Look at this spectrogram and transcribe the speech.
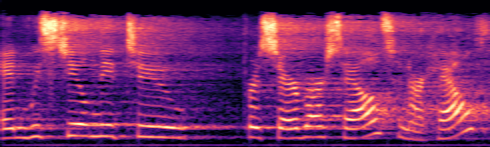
and we still need to preserve ourselves and our health.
